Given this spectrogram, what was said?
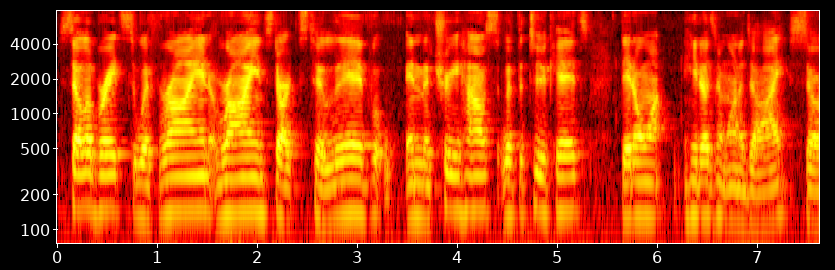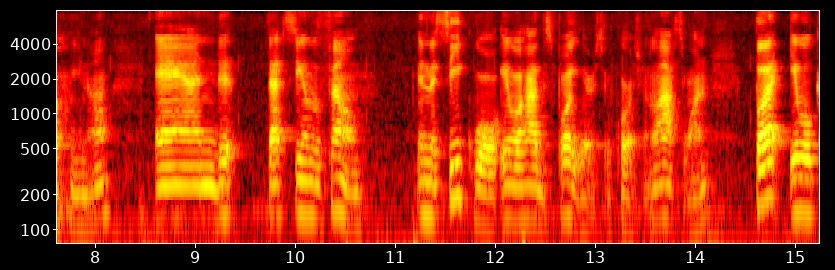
celebrates with Ryan. Ryan starts to live in the treehouse with the two kids they don't want he doesn't want to die, so you know, and that's the end of the film. In the sequel, it will have the spoilers, of course, from the last one, but it will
